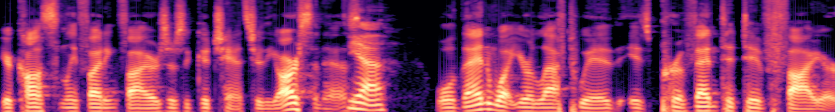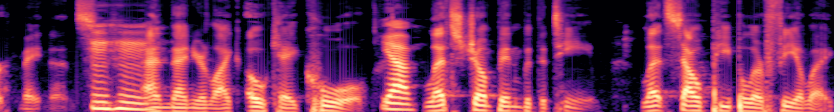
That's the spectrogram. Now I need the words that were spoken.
you're constantly fighting fires, there's a good chance you're the arsonist. Yeah. Well, then what you're left with is preventative fire maintenance. Mm-hmm. And then you're like, okay, cool. Yeah. Let's jump in with the team. Let's see how people are feeling.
